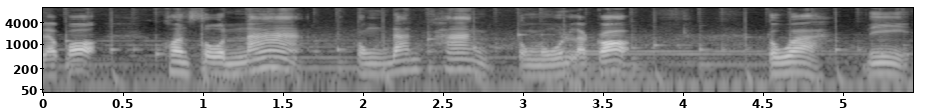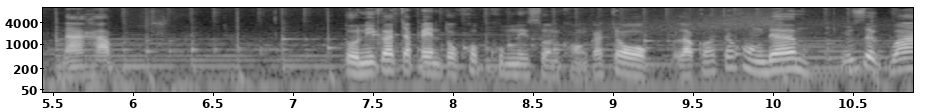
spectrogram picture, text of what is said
แล้วก็คอนโซลหน้าตรงด้านข้างตรงนู้นแล้วก็ตัวนี่นะครับ ตัวนี้ก็จะเป็นตัวควบคุมในส่วนของกระจก แล้วก็เจ้าของเดิม รู้สึกว่า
